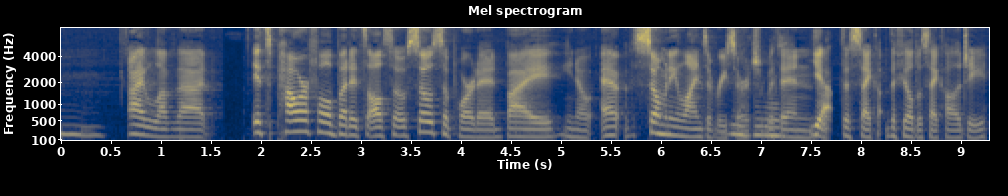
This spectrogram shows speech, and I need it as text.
mm. I love that. it's powerful, but it's also so supported by you know so many lines of research mm-hmm. within yeah. the psych the field of psychology.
